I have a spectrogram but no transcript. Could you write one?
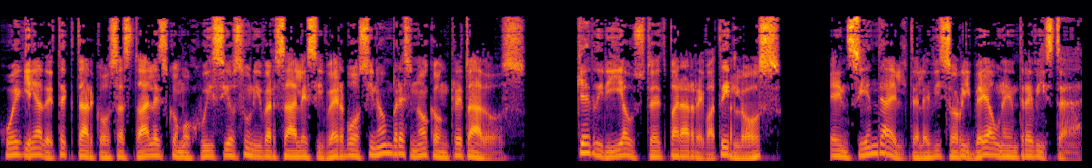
Juegue a detectar cosas tales como juicios universales y verbos y nombres no concretados. ¿Qué diría usted para rebatirlos? Encienda el televisor y vea una entrevista.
